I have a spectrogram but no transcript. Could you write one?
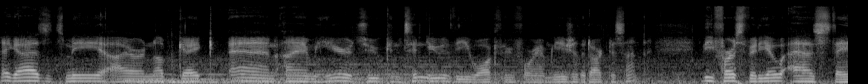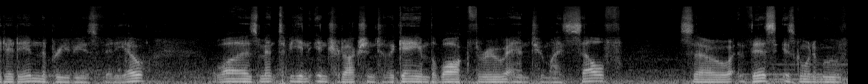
Hey guys, it's me, Nubcake, and I am here to continue the walkthrough for Amnesia The Dark Descent. The first video, as stated in the previous video, was meant to be an introduction to the game, the walkthrough, and to myself. So this is going to move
